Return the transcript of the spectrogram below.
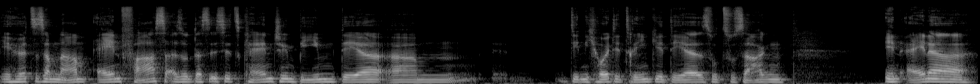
ihr hört es am Namen, ein Fass. Also das ist jetzt kein Jim Beam, der, ähm, den ich heute trinke, der sozusagen in einer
